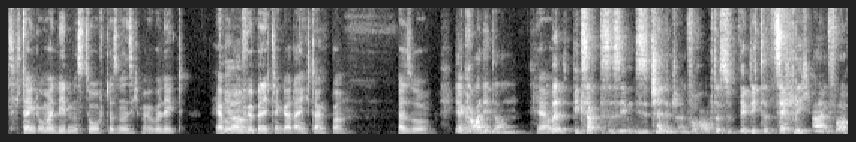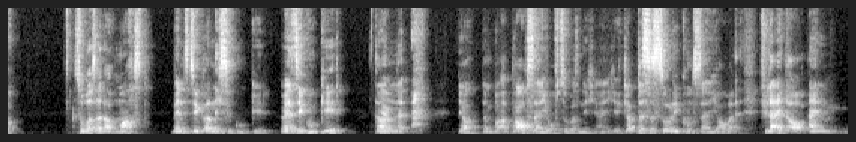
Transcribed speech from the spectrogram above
sich denkt, oh, mein Leben ist doof, dass man sich mal überlegt, ja, aber ja. wofür bin ich denn gerade eigentlich dankbar? Also. Ja, gerade dann. Ja. Aber wie gesagt, das ist eben diese Challenge einfach auch, dass du wirklich tatsächlich einfach sowas halt auch machst, wenn es dir gerade nicht so gut geht. Wenn es dir gut geht, dann, ja. ja, dann brauchst du eigentlich oft sowas nicht eigentlich. Ich glaube, das ist so die Kunst eigentlich auch. Vielleicht auch ein,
